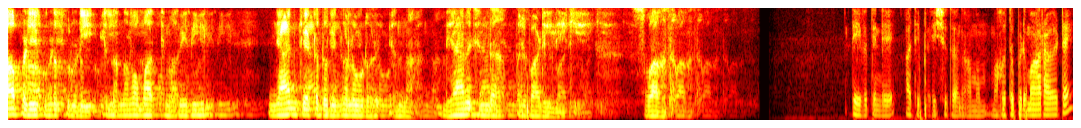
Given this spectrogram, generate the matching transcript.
ആ പഴയ കുന്തക്കുരുടി എന്ന നവമാധ്യമ വേദിയിൽ ഞാൻ കേട്ടത് നിങ്ങളോട് എന്ന ധ്യാനചിന്ത പരിപാടിയിലേക്ക് സ്വാഗതം. ദൈവത്തിന്റെ അതിപരിശുദ്ധ നാമം മഹത്വപ്പെടുമാറാകട്ടെ.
